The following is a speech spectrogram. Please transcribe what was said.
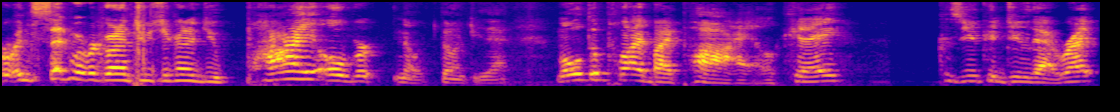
Or instead what we're going to do is you're going to do pi over... No, don't do that. Multiply by pi, okay? Because you can do that, right?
